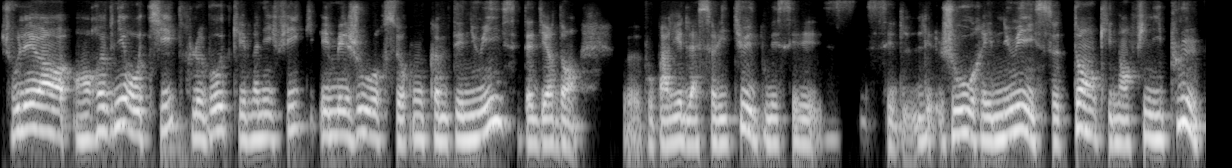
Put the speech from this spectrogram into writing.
Je voulais en, revenir au titre, le vôtre qui est magnifique, et mes jours seront comme tes nuits, c'est-à-dire dans, euh, vous parliez de la solitude, mais c'est jour et nuit, ce temps qui n'en finit plus.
